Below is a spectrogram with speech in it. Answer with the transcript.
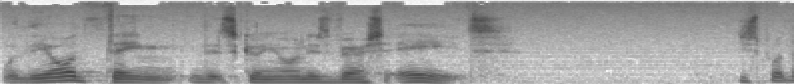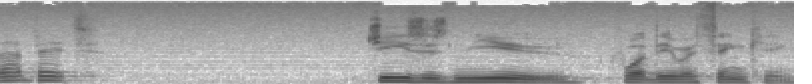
the odd thing that's going on is verse 8. You spot that bit? Jesus knew what they were thinking.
